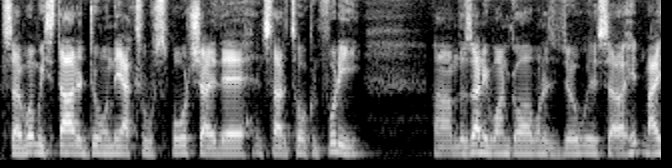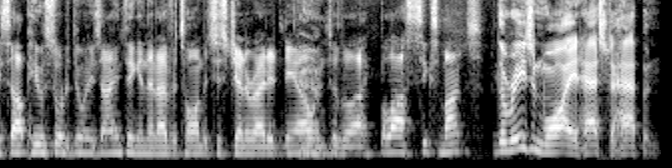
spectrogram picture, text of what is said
So, when we started doing the actual sports show there and started talking footy, um, there was only one guy I wanted to do it with, so I hit Mace up. He was sort of doing his own thing, and then over time, it's just generated now into the, like, the last six months. The reason why it has to happen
